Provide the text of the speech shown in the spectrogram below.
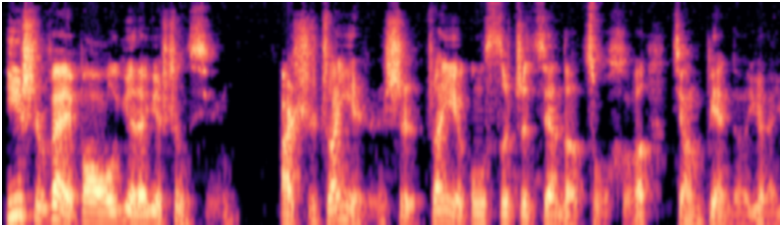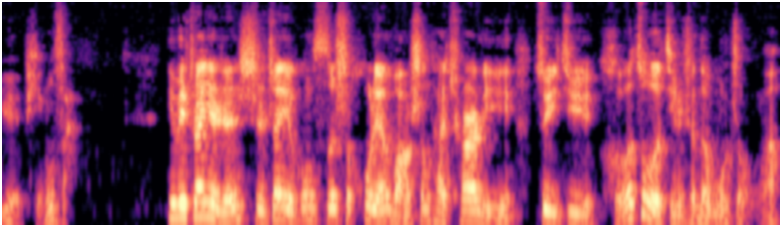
一是外包越来越盛行，二是专业人士、专业公司之间的组合将变得越来越频繁。因为专业人士、专业公司是互联网生态圈里最具合作精神的物种啊！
